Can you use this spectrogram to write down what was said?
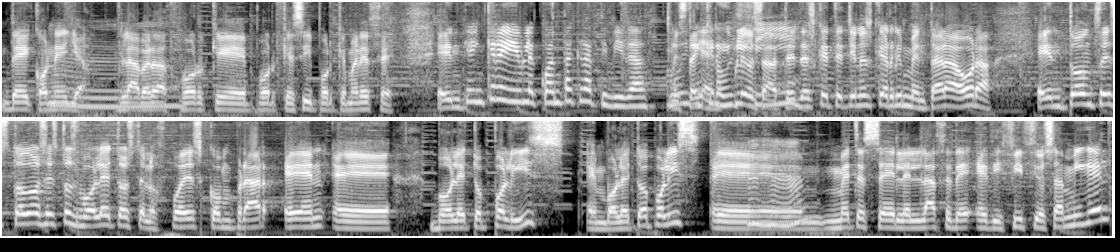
de con ella. La verdad, porque, porque sí, porque merece. En- Qué increíble, cuánta creatividad. Muy Está bien. increíble, o sea, te- es que te tienes que reinventar ahora. Entonces, todos estos boletos te los puedes comprar en eh, Boletopolis. En Boletopolis eh, metes el enlace de Edificio San Miguel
